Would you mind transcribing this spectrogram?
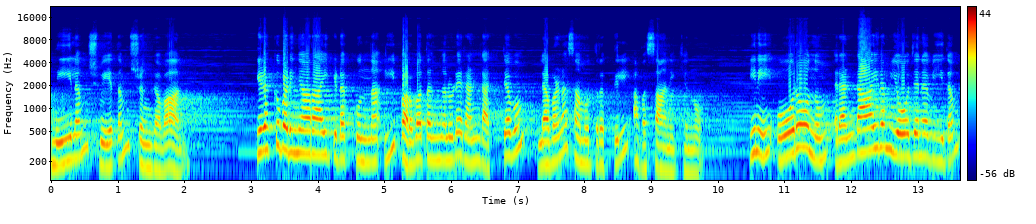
നീലം ശ്വേതം ശൃംഗവാൻ. കിഴക്കു പടിഞ്ഞാറായി കിടക്കുന്ന ഈ പർവതങ്ങളുടെ രണ്ടറ്റവും ലവണ സമുദ്രത്തിൽ അവസാനിക്കുന്നു. ഇനി ഓരോന്നും രണ്ടായിരം യോജന വീതം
